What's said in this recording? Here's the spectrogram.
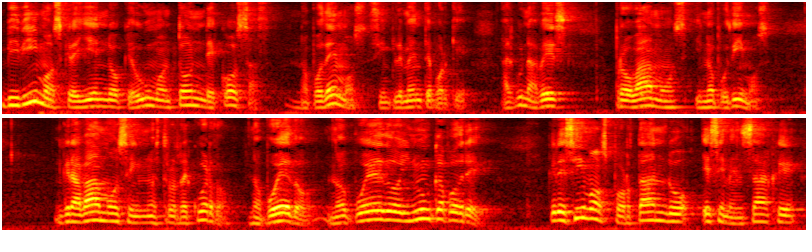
Vivimos creyendo que un montón de cosas no podemos simplemente porque alguna vez probamos y no pudimos. Grabamos en nuestro recuerdo, no puedo, no puedo y nunca podré. Crecimos portando ese mensaje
